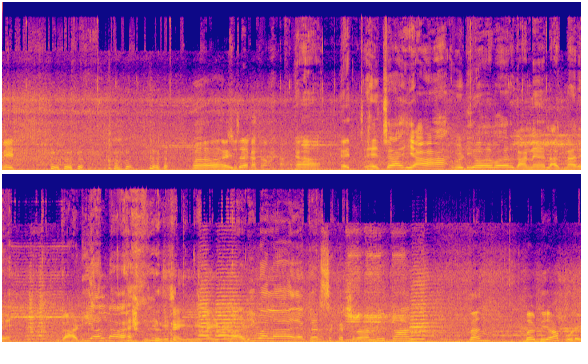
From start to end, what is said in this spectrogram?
नीट. ह्याच्या. हां ह्याच ह्याच्या या व्हिडिओवर गाणं लागणार आहे. गाडी आला गाडीवाला या घर से कचरा निकाल. तर भेटूया पुढे.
